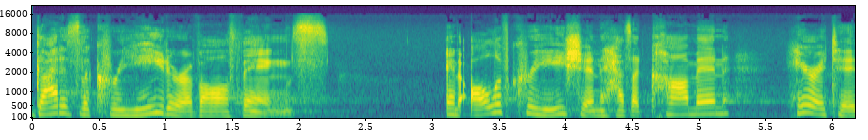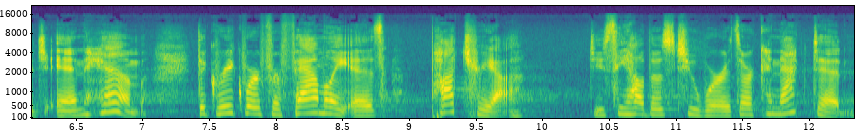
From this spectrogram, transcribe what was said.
God is the creator of all things, and all of creation has a common heritage in him. The Greek word for family is patria. Do you see how those two words are connected?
